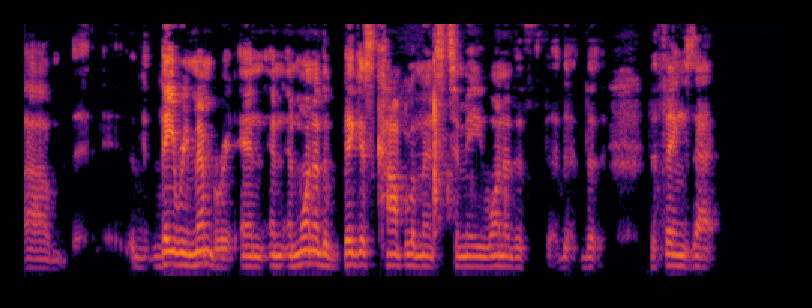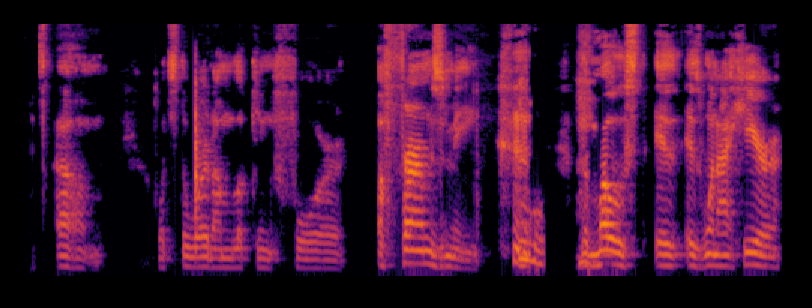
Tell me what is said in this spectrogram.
um, they remember it. And, and and one of the biggest compliments to me, one of the the the, the things that um, what's the word I'm looking for affirms me mm-hmm. The most is is when I hear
